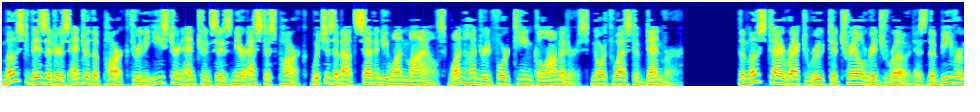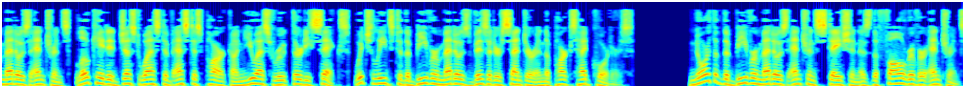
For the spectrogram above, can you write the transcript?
Most visitors enter the park through the eastern entrances near Estes Park, which is about 71 miles 114 kilometers northwest of Denver. The most direct route to Trail Ridge Road is the Beaver Meadows entrance, located just west of Estes Park on U.S. Route 36, which leads to the Beaver Meadows Visitor Center and the park's headquarters. North of the Beaver Meadows entrance station is the Fall River entrance,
